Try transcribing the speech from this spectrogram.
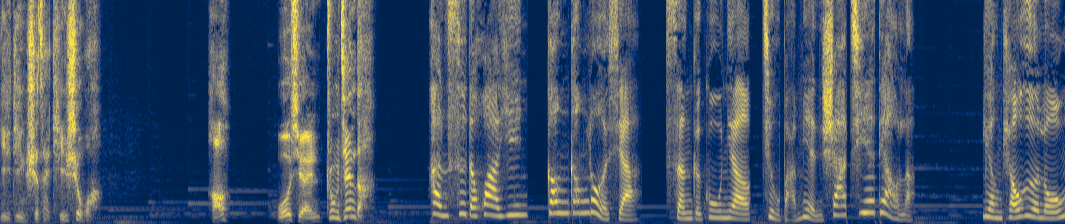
一定是在提示我。好，我选中间的。汉斯的话音刚刚落下，三个姑娘就把面纱揭掉了。两条恶龙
